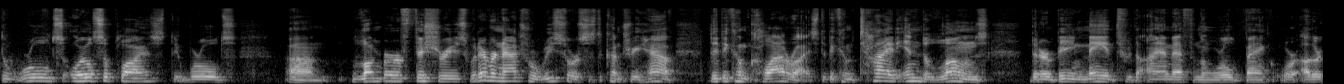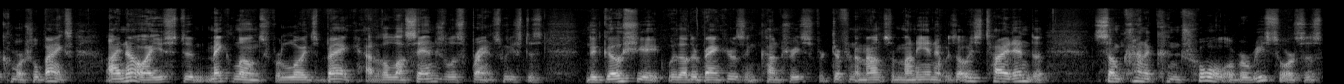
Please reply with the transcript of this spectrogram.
the world's oil supplies, the world's um, lumber, fisheries, whatever natural resources the country have, they become collateralized. They become tied into loans that are being made through the IMF and the World Bank or other commercial banks. I know I used to make loans for Lloyd's Bank out of the Los Angeles branch. We used to negotiate with other bankers in countries for different amounts of money, and it was always tied into some kind of control over resources.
